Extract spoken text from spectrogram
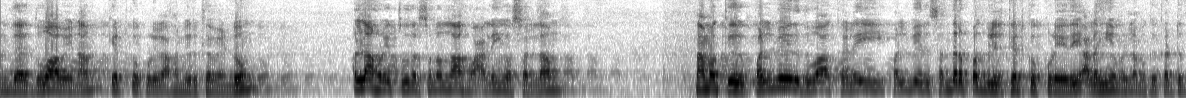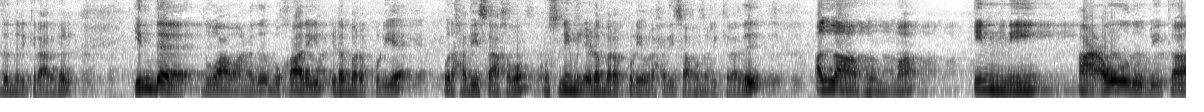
இந்த துவாவை நாம் கேட்கக்கூடியதாக இருக்க வேண்டும். அல்லாஹுடைய தூதர் சொல்லல்லாஹு அலைஹி வஸல்லம் நமக்கு பல்வேறு துவாக்களை பல்வேறு சந்தர்ப்பங்களில் கேட்கக்கூடியதை அழகிய முறையில் நமக்கு கற்றுத்தந்திருக்கிறார்கள் இந்த துவாவானது புகாரியில் இடம்பெறக்கூடிய ஒரு ஹதீஸாகவும் முஸ்லீமில் இடம்பெறக்கூடிய ஒரு ஹதீஸாகவும் இருக்கிறது. அல்லாஹும்மா இன்னி அவுது பிகா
